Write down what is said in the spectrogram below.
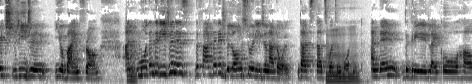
which region you're buying from. And Hmm. more than the region is the fact that it belongs to a region at all. That's that's what's Hmm. important. And then the grade, like oh how,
